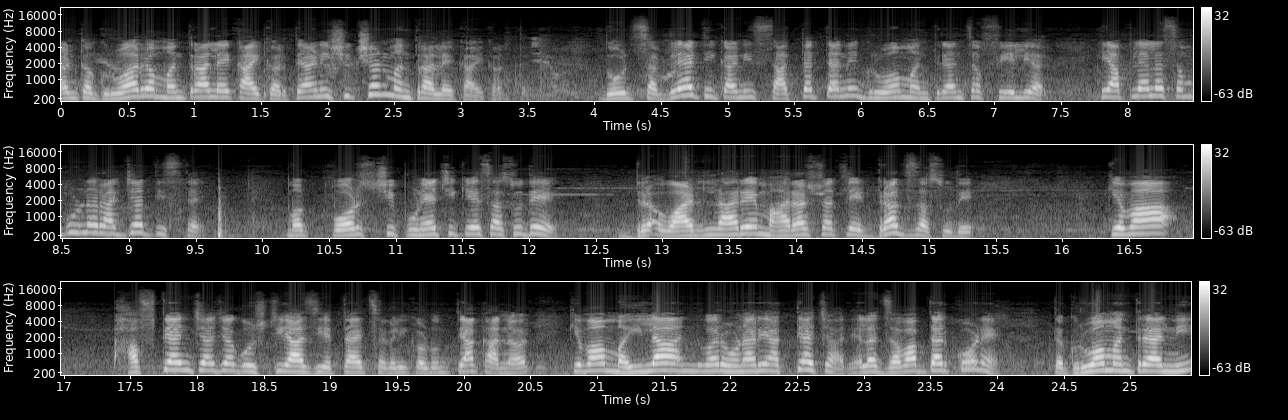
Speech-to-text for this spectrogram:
कारण का गृह मंत्रालय काय करते आणि शिक्षण मंत्रालय काय करते? दोन सगळ्या ठिकाणी सातत्याने गृहमंत्र्यांचं फेलियर हे आपल्याला संपूर्ण राज्यात दिसतंय. मग पॉर्सची पुण्याची केस असू दे ड्र वाढणारे महाराष्ट्रातले ड्रग्ज असू दे किंवा हफ्त्यांच्या ज्या गोष्टी आज येत आहेत सगळीकडून त्या कानावर किंवा महिलांवर होणारे अत्याचार याला जबाबदार कोण आहे? तर गृहमंत्र्यांनी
